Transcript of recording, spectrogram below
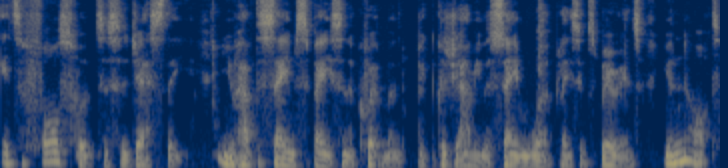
it's a falsehood to suggest that you have the same space and equipment because you're having the same workplace experience. You're not.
